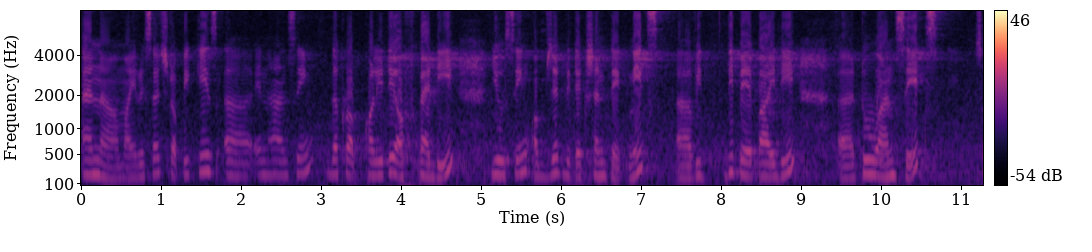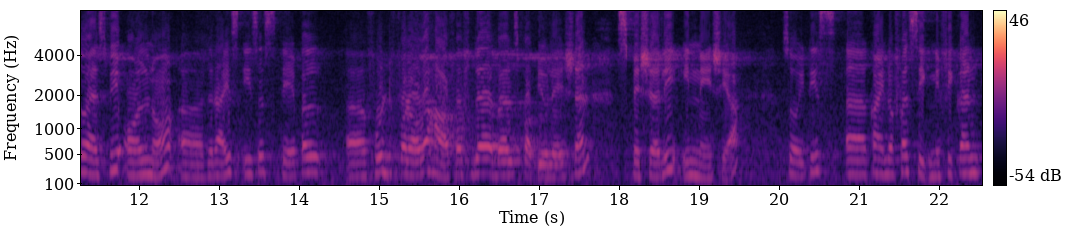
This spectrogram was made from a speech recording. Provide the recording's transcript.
and uh, my research topic is uh, enhancing the crop quality of paddy using object detection techniques uh, with the paper ID uh, 216. So as we all know, uh, the rice is a staple uh, food for over half of the world's population, especially in Asia. So it is uh, kind of a significant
